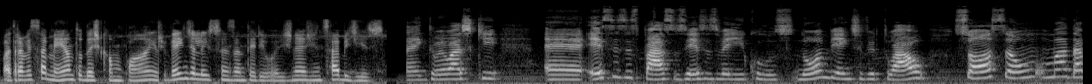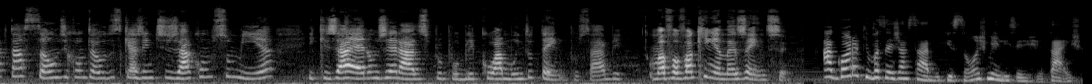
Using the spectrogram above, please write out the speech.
O atravessamento das campanhas vem de eleições anteriores, né? A gente sabe disso. É, então eu acho que é, esses espaços e esses veículos no ambiente virtual só são uma adaptação de conteúdos que a gente já consumia e que já eram gerados para o público há muito tempo, sabe? Uma fofoquinha, né, gente? Agora que você já sabe o que são as milícias digitais,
